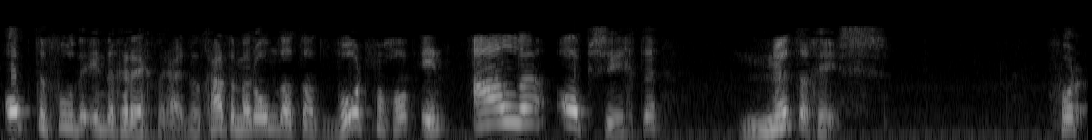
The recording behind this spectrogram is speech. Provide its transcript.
op te voeden in de gerechtigheid. Het gaat er maar om dat dat woord van God in alle opzichten nuttig is. Voor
